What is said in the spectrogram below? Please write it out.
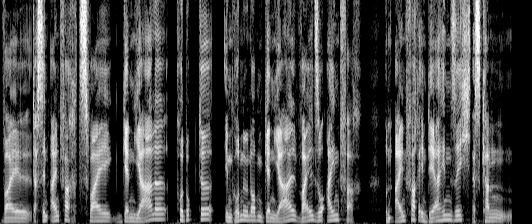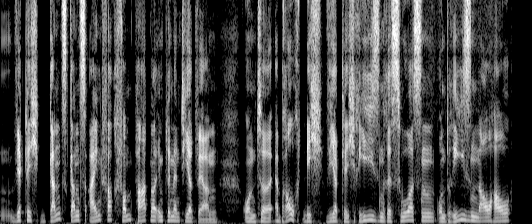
weil das sind einfach zwei geniale Produkte. Im Grunde genommen genial, weil so einfach. Und einfach in der Hinsicht, es kann wirklich ganz, ganz einfach vom Partner implementiert werden. Und äh, er braucht nicht wirklich Riesenressourcen und Riesen-Know-how,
